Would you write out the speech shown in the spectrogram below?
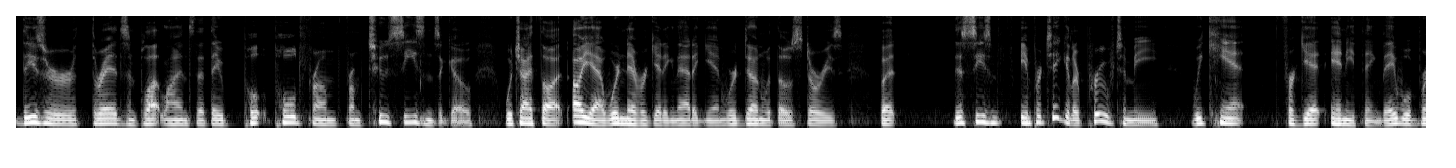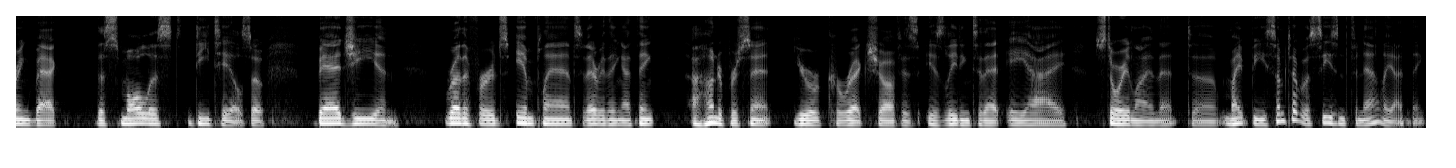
these are threads and plot lines that they pu- pulled from from two seasons ago, which I thought, oh yeah, we're never getting that again. We're done with those stories. But this season in particular proved to me we can't forget anything. They will bring back the smallest detail. So Badgey and Rutherford's implants and everything, I think 100% you're correct, Shoff, is, is leading to that AI storyline that uh, might be some type of season finale, I think.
